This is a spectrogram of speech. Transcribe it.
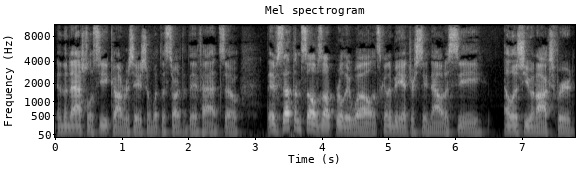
in the national seed conversation with the start that they've had. So they've set themselves up really well. It's going to be interesting now to see LSU and Oxford.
